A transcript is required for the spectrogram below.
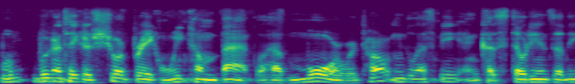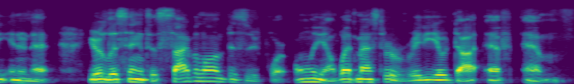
well, we're going to take a short break. When we come back, we'll have more with Tarleton Gillespie and Custodians of the Internet. You're listening to Cyberlaw Business Report only on WebmasterRadio.fm.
